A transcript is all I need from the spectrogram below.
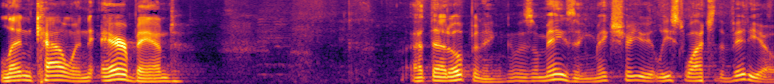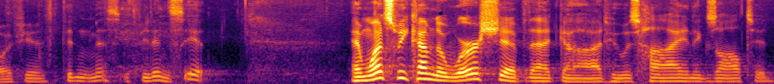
Len Cowan air band at that opening. It was amazing. Make sure you at least watch the video if you didn't miss, if you didn't see it. And once we come to worship that God who is high and exalted,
